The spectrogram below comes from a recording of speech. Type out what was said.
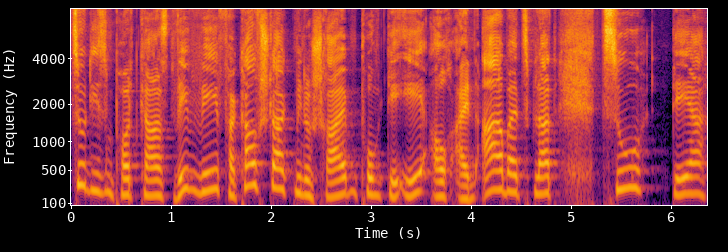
zu diesem Podcast www.verkaufsstark-schreiben.de auch ein Arbeitsblatt zu der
